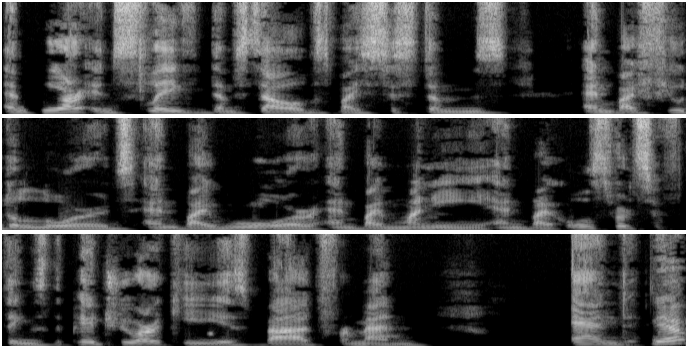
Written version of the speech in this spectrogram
and they are enslaved themselves by systems and by feudal lords and by war and by money and by all sorts of things. The patriarchy is bad for men. And yeah.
